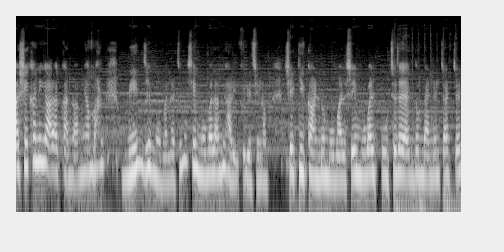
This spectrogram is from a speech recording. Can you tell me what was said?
আর সেখানে গিয়ে আর এক কাণ্ড, আমি আমার মেন যে মোবাইল আছে না, সেই মোবাইল আমি হারিয়ে ফেলেছিলাম। সে কি কাণ্ড মোবাইল সেই মোবাইল পৌঁছে যায় একদম ব্যান্ডেল চার্চের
